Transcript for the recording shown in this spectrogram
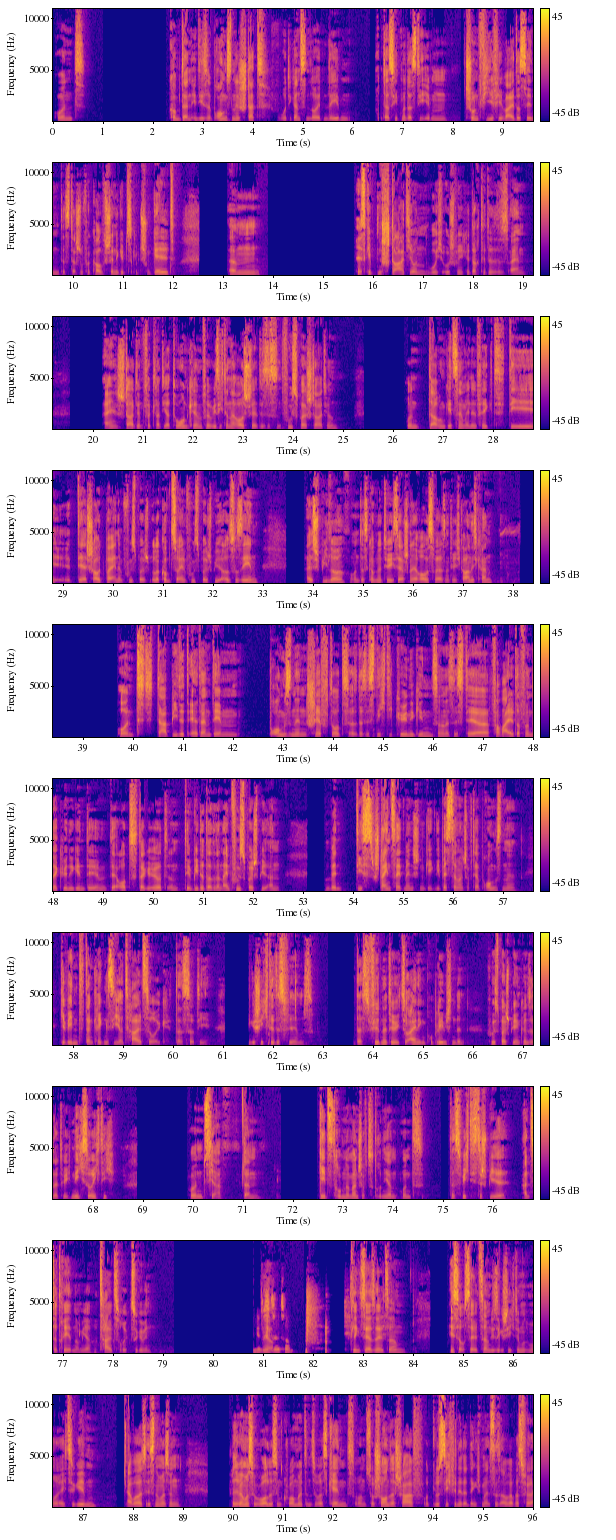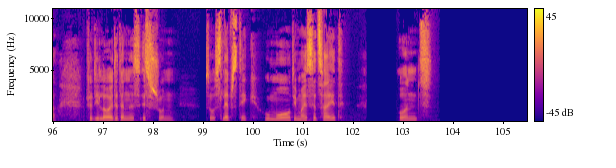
Und kommt dann in diese bronzene Stadt, wo die ganzen Leute leben. Und da sieht man, dass die eben schon viel, viel weiter sind, dass da schon Verkaufsstände gibt, es gibt schon Geld. Ähm, es gibt ein Stadion, wo ich ursprünglich gedacht hätte, das ist ein ein Stadion für Gladiatorenkämpfe. Wie sich dann herausstellt, ist es ein Fußballstadion. Und darum geht's ja im Endeffekt. Die, der schaut bei einem Fußballspiel oder kommt zu einem Fußballspiel aus Versehen als Spieler und das kommt natürlich sehr schnell raus, weil er es natürlich gar nicht kann. Und da bietet er dann dem bronzenen Chef dort, also das ist nicht die Königin, sondern es ist der Verwalter von der Königin, dem der Ort da gehört und dem bietet er dann ein Fußballspiel an. Und wenn die Steinzeitmenschen gegen die beste Mannschaft der Bronzene gewinnt, dann kriegen sie ihr Tal zurück. Das ist so die, die Geschichte des Films. Das führt natürlich zu einigen Problemchen, denn Fußball spielen können sie natürlich nicht so richtig. Und ja, dann geht es darum, eine Mannschaft zu trainieren und das wichtigste Spiel anzutreten, um ihr Tal zurückzugewinnen. Klingt ja. seltsam. Klingt sehr seltsam. Ist auch seltsam, diese Geschichte, muss man echt zugeben. Aber es ist nun mal so ein, also wenn man so Wallace und Gromit und sowas kennt und so Sean das Schaf und lustig findet, dann denke ich mal, ist das auch was für, für die Leute, denn es ist schon so Slapstick-Humor die meiste Zeit. Und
